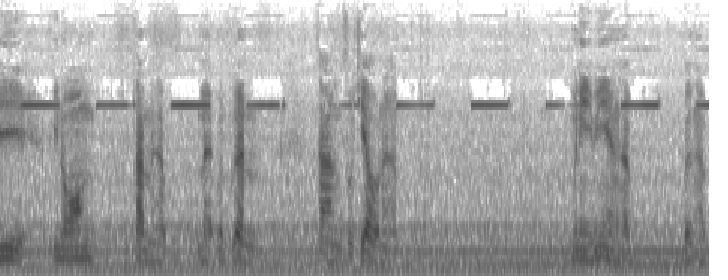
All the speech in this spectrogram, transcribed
ดีพี่น้องทุกท่านนะครับ และเพื่อนๆทางโซเชียลนะครับมันนี่มีหยังครับ เบิ้งครับ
